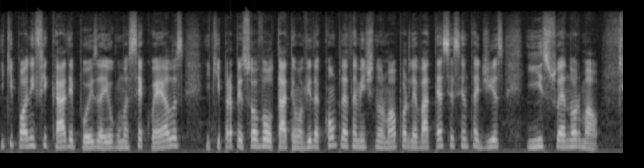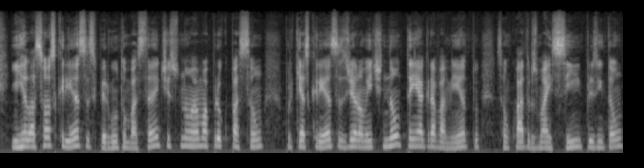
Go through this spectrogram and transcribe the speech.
e que podem ficar depois aí algumas sequelas e que para a pessoa voltar a ter uma vida completamente normal pode levar até 60 dias e isso é normal. Em relação às crianças que perguntam bastante, isso não é uma preocupação, porque as crianças geralmente não têm agravamento, são quadros mais simples, então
